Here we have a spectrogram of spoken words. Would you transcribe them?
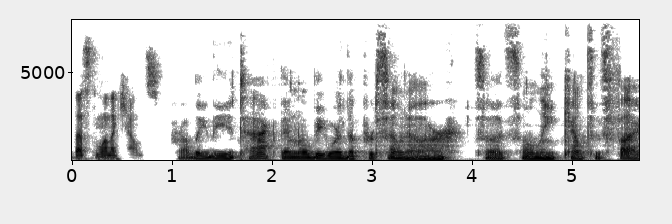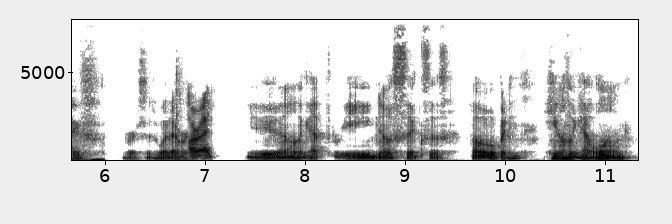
That's the one that counts. Probably the attack then will be where the persona are. So it's only counts as five versus whatever. All right. You only got three, no sixes. Oh, but he only got one.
